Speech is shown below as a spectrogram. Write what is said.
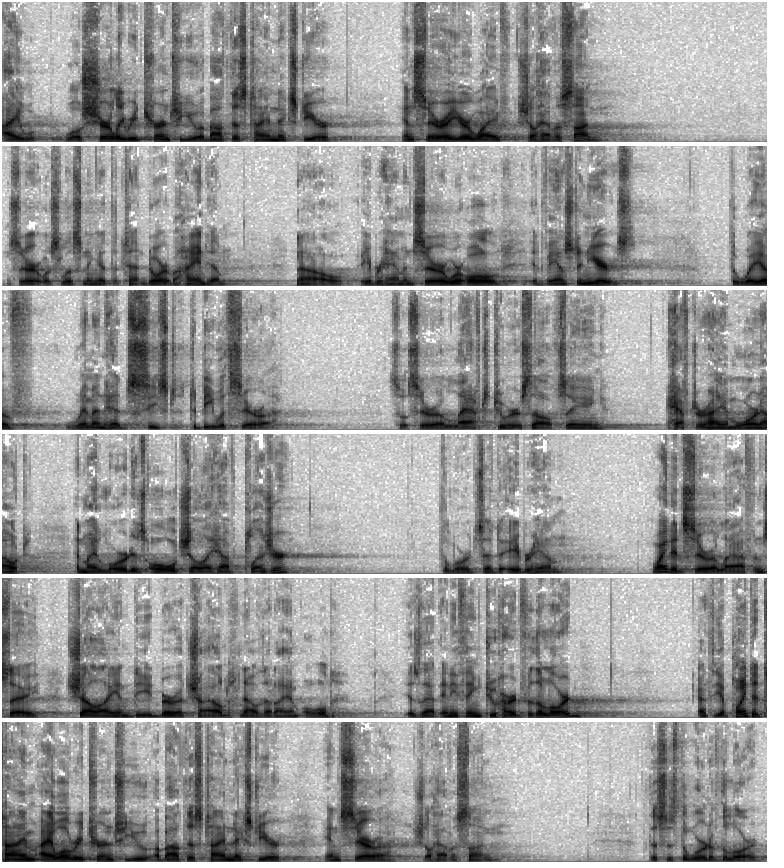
I will surely return to you about this time next year, and Sarah, your wife, shall have a son. Sarah was listening at the tent door behind him. Now, Abraham and Sarah were old, advanced in years. The way of women had ceased to be with Sarah. So Sarah laughed to herself, saying, After I am worn out, and my Lord is old, shall I have pleasure? The Lord said to Abraham, Why did Sarah laugh and say, Shall I indeed bear a child now that I am old? Is that anything too hard for the Lord? At the appointed time, I will return to you about this time next year, and Sarah shall have a son. This is the word of the Lord.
